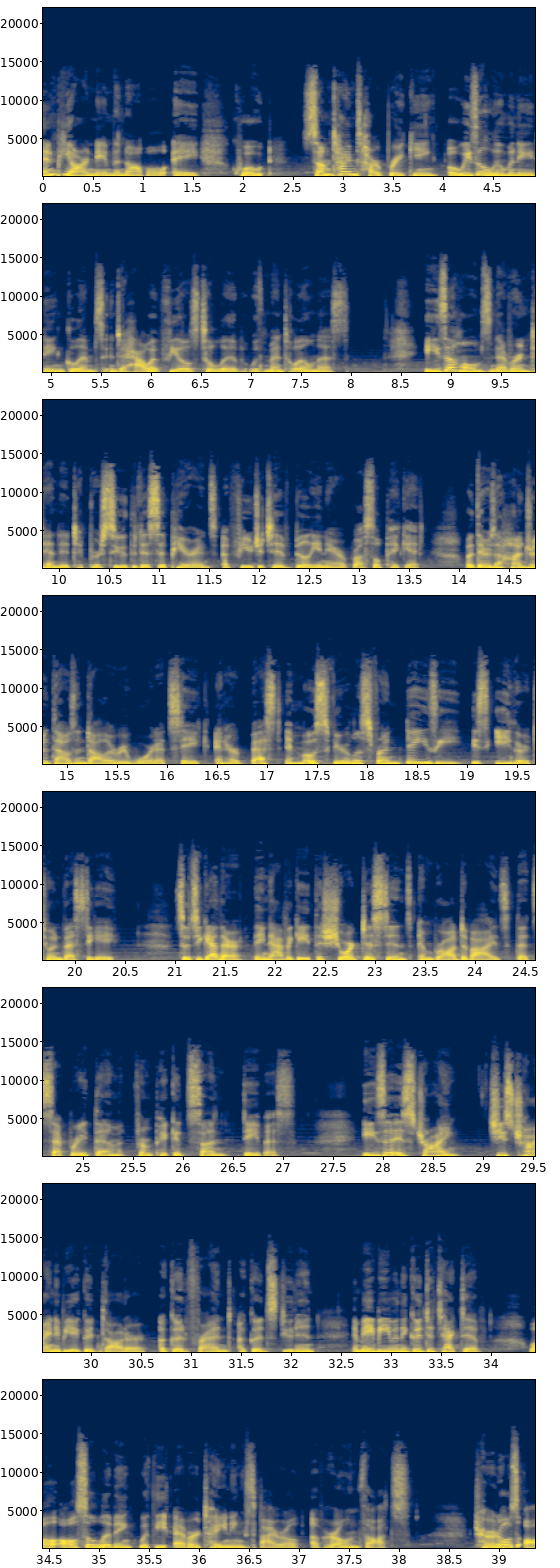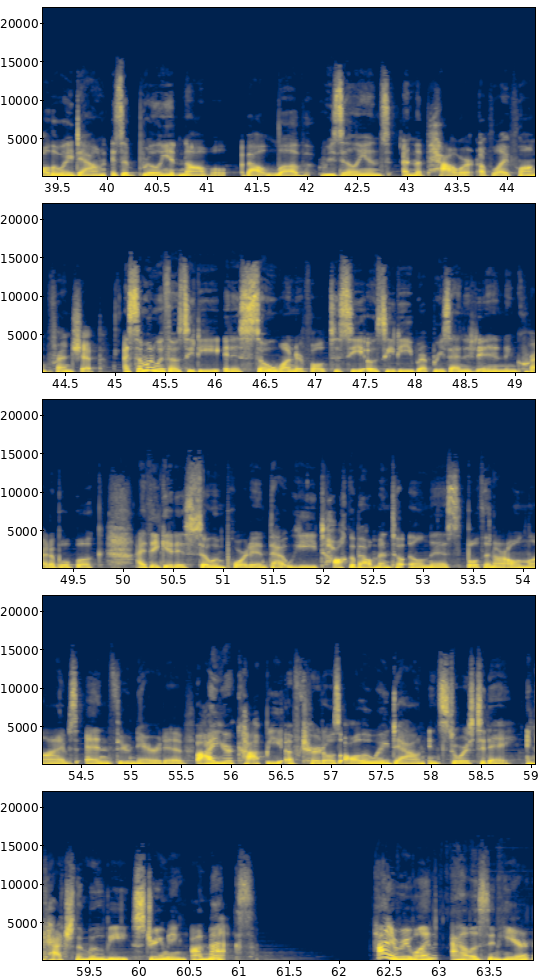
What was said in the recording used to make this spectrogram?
NPR named the novel a, quote, sometimes heartbreaking, always illuminating glimpse into how it feels to live with mental illness. Aza Holmes never intended to pursue the disappearance of fugitive billionaire Russell Pickett, but there's a $100,000 reward at stake, and her best and most fearless friend Daisy is eager to investigate. So together, they navigate the short distance and broad divides that separate them from Pickett's son, Davis. Aza is trying. She's trying to be a good daughter, a good friend, a good student, and maybe even a good detective, while also living with the ever tightening spiral of her own thoughts. Turtles All the Way Down is a brilliant novel about love, resilience, and the power of lifelong friendship. As someone with OCD, it is so wonderful to see OCD represented in an incredible book. I think it is so important that we talk about mental illness both in our own lives and through narrative. Buy your copy of Turtles All the Way Down in stores today and catch the movie streaming on Max. Hi everyone, Allison here.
